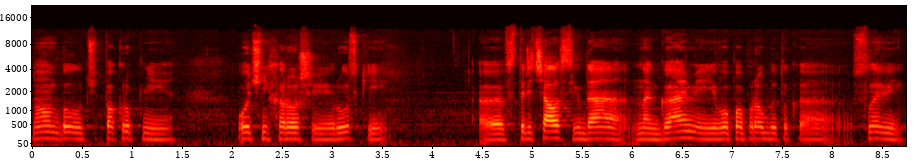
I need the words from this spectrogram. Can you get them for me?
Но он был чуть покрупнее. Очень хороший русский. Э, встречал всегда ногами. Его попробуй только слови.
